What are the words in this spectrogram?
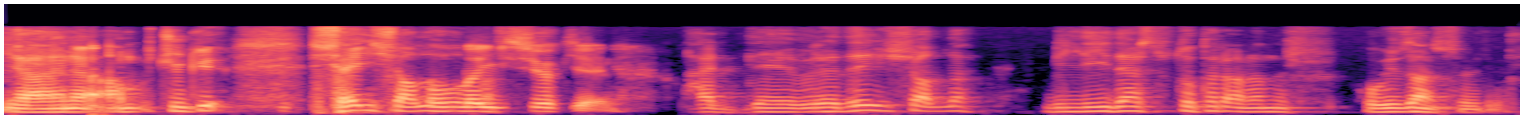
Yani çünkü şey inşallah Onunla ilgisi yok yani. Ha, devrede inşallah bir lider stoper aranır. O yüzden söylüyorum.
